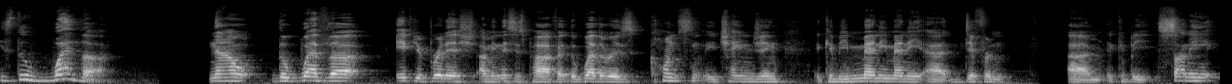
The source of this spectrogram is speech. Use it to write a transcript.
is the weather. Now, the weather, if you're British, I mean, this is perfect. The weather is constantly changing. It can be many, many uh, different um, it could be sunny,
